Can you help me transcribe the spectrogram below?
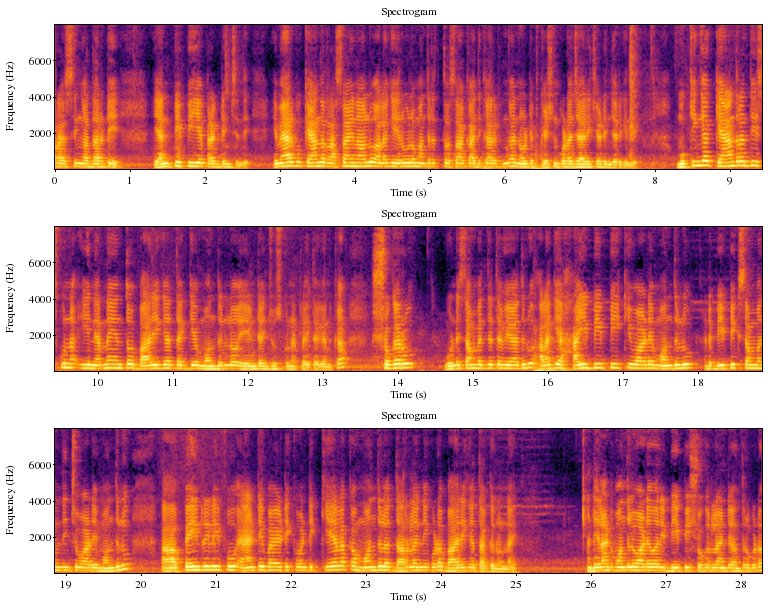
pricing authority NPPA ప్రకటించింది. ఈ మేరకు కేంద్ర రసాయనాలు అలాగే ఎరువుల మంత్రిత్వ శాఖ అధికారికంగా నోటిఫికేషన్ కూడా జారీ చేయడం జరిగింది. ముఖ్యంగా కేంద్రం తీసుకున్న ఈ నిర్ణయంతో భారీగా తగ్గే మందుల్లో ఏంటని చూసుకున్నట్లయితే కనుక షుగరు గుండె సంబంధిత వ్యాధులు అలాగే హై బీపీకి వాడే మందులు అంటే బీపీకి సంబంధించి వాడే మందులు పెయిన్ రిలీఫ్ యాంటీబయాటిక్ వంటి కీలక మందుల ధరలన్నీ కూడా భారీగా తగ్గనున్నాయి. అంటే ఇలాంటి మందులు వాడేవారి బీపీ షుగర్ లాంటి అందరూ కూడా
